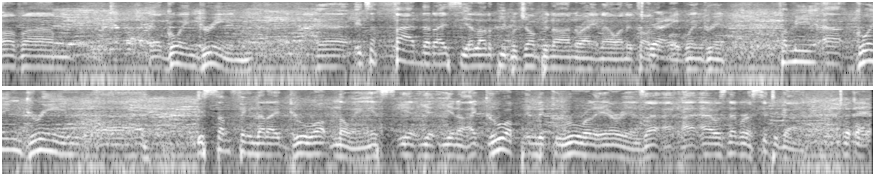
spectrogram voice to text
of um, uh, going green. Uh, it's a fad that I see a lot of people jumping on right now when they talk Right. about going green. For me, uh, going green uh, is something that I grew up knowing. It's you, you, know I grew up in the rural areas. I, I, I was never a city guy. Okay.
